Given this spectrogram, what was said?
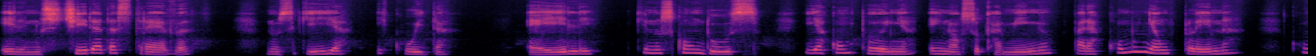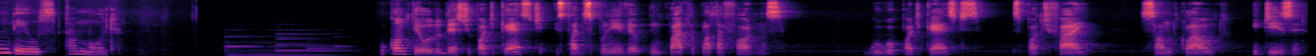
Ele nos tira das trevas, nos guia e cuida. É Ele que nos conduz e acompanha em nosso caminho para a comunhão plena com Deus Amor. O conteúdo deste podcast está disponível em quatro plataformas: Google Podcasts, Spotify, SoundCloud e Deezer.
